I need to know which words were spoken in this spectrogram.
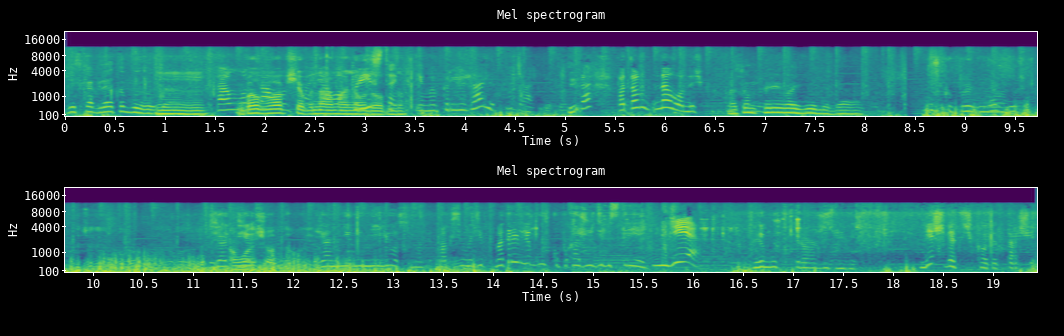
Здесь когда-то было, да. М, Там Было вот бы там вообще бы нормально, пристань, удобно. И мы приезжали туда, И- да? потом на лодочках. Потом перевозили, да. Пушка прыгнула. Я, А вон еще одна. я не на нее смотрю. Максим, иди, смотри лягушку, покажу, иди быстрее. Где? Лягушку первый раз в жизни видишь. Видишь, веточка вот эта торчит?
